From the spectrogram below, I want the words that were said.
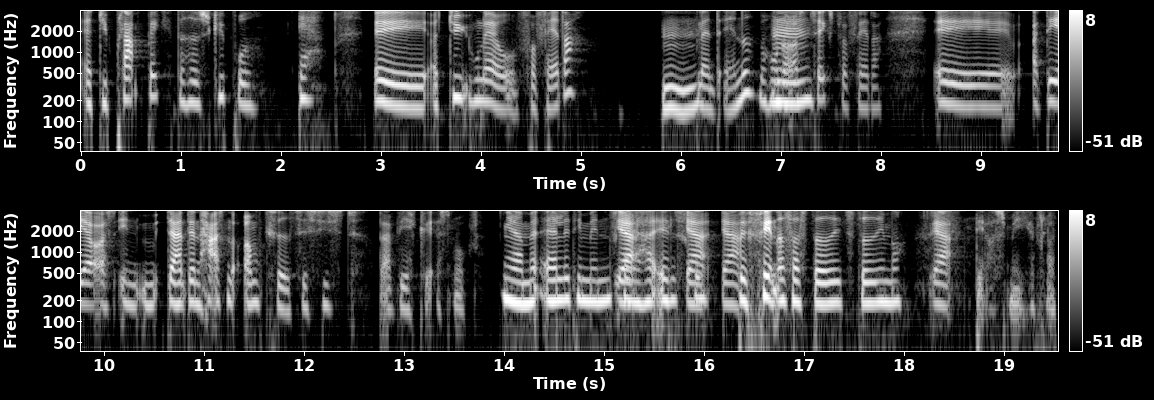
af Dy Plambæk, der hedder Skybrud. Ja. Øh, og Dy, hun er jo forfatter, Mm. blandt andet, men hun mm. er også tekstforfatter. Øh, og det er også en, der, den har sådan en omkvæd til sidst, der virkelig er smukt. Ja, med alle de mennesker, Ja, jeg har elsket, Ja, ja. befinder sig stadig et sted i mig. ja. Det er også mega flot.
